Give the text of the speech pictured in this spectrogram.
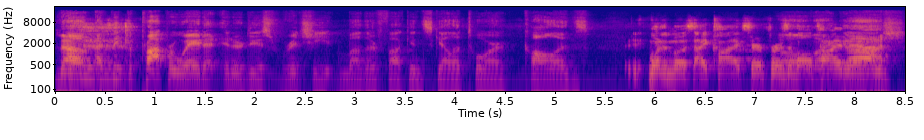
No, I think the proper way to introduce Richie motherfucking Skeletor Collins. One of the most iconic surfers of Oh all my time, gosh.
